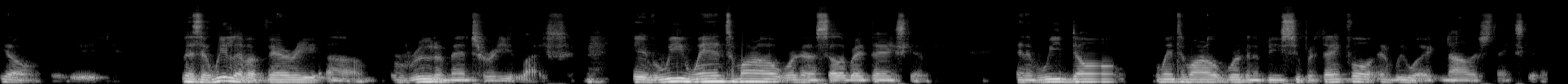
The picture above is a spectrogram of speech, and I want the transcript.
you know listen we live a very um, rudimentary life if we win tomorrow, we're going to celebrate Thanksgiving. And if we don't win tomorrow, we're going to be super thankful and we will acknowledge Thanksgiving.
